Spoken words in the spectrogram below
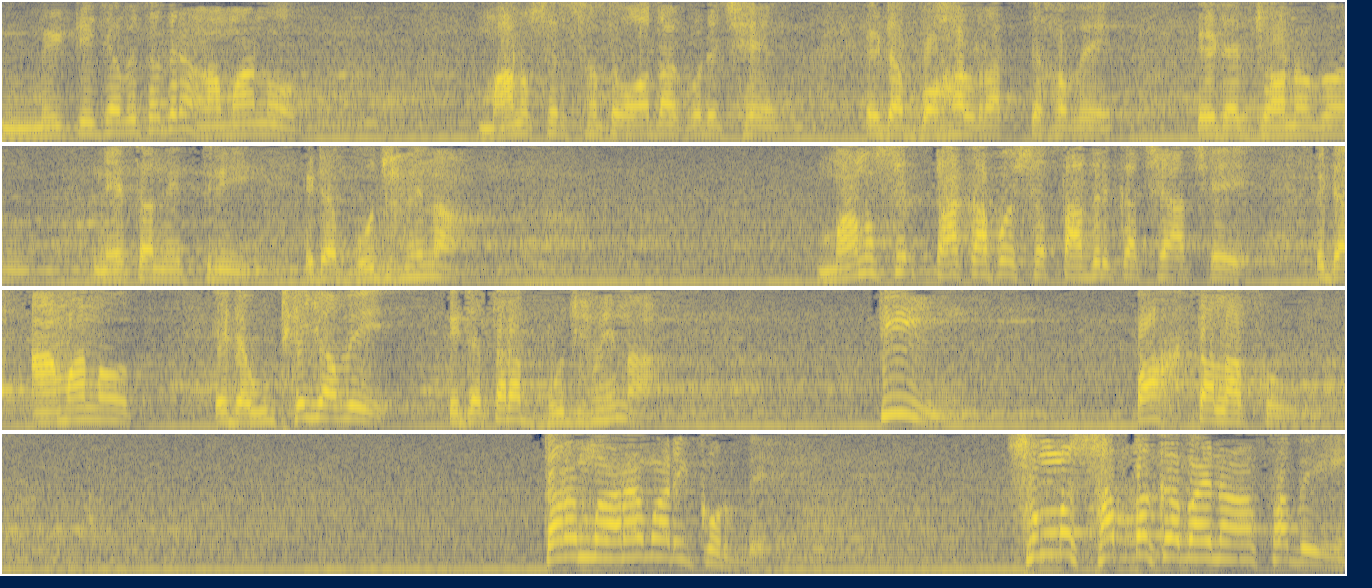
মিটে যাবে তাদের আমানত। মানুষের সাথে অদা করেছে, এটা বহাল রাখতে হবে, এটা জনগণ, নেতা, নেত্রী, এটা বুঝবে না। মানুষের টাকা পয়সা তাদের কাছে আছে, এটা আমানত, এটা উঠে যাবে, এটা তারা বুঝবে না। তিন পখতালাফু তারা মারামারি করবে। সুম্মা সাব্বাকা বায়না আসাবে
